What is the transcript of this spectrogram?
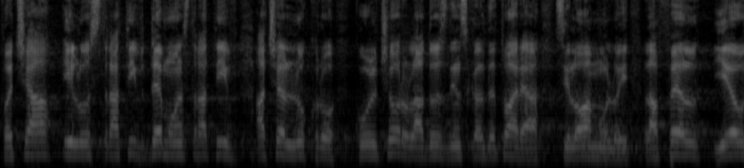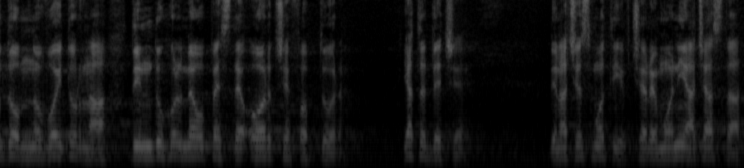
făcea ilustrativ, demonstrativ acel lucru cu ulciorul adus din scăldătoarea siloamului, la fel eu, Domnul, voi turna din Duhul meu peste orice făptură. Iată de ce. Din acest motiv, ceremonia aceasta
